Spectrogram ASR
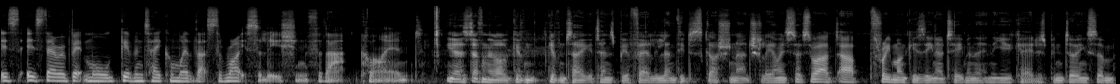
is is there a bit more give and take on whether that's the right solution for that client? Yeah, there's definitely a lot of give and, give and take. It tends to be a fairly lengthy discussion, actually. I mean, so, so our, our Three Monkeys Zeno team in the, in the UK has been doing some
